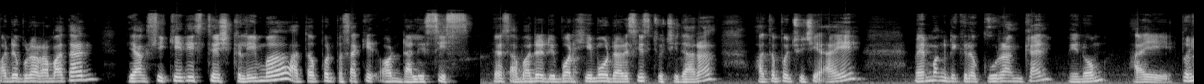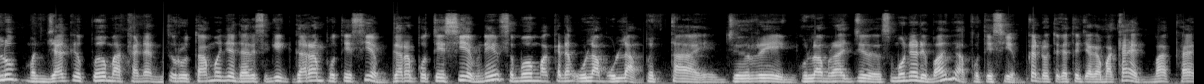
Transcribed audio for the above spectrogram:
pada bulan Ramadan yang CKD stage kelima ataupun pesakit on dialysis. Ya, sama ada dibuat hemodialysis cuci darah ataupun cuci air, memang dia kena kurangkan minum air. Perlu menjaga pemakanan terutamanya dari segi garam potasium. Garam potasium ni semua makanan ulam-ulam, petai, jering, ulam raja, semua ni ada banyak potasium. Kan doktor kata jangan makan, makan.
